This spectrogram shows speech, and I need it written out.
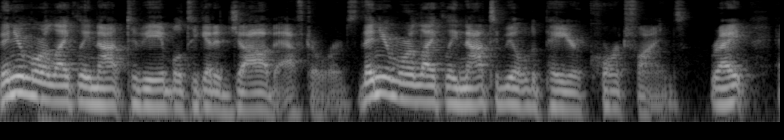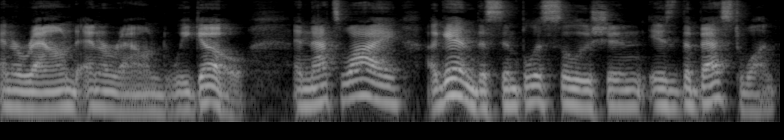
Then you're more likely not to be able to get a job afterwards. Then you're more likely not to be able to pay your court fines, right? And around and around we go. And that's why, again, the simplest solution is the best one.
